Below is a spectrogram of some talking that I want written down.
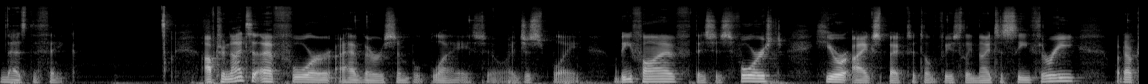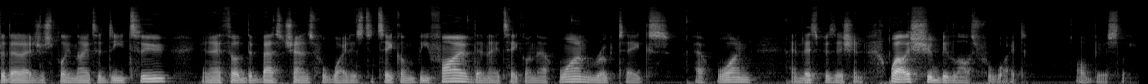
that's the thing after knight to f4, I have very simple play. So I just play b5, this is forced. Here I expected, obviously, knight to c3, but after that I just play knight to d2, and I thought the best chance for white is to take on b5, then I take on f1, rook takes f1, and this position, well, it should be lost for white, obviously.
